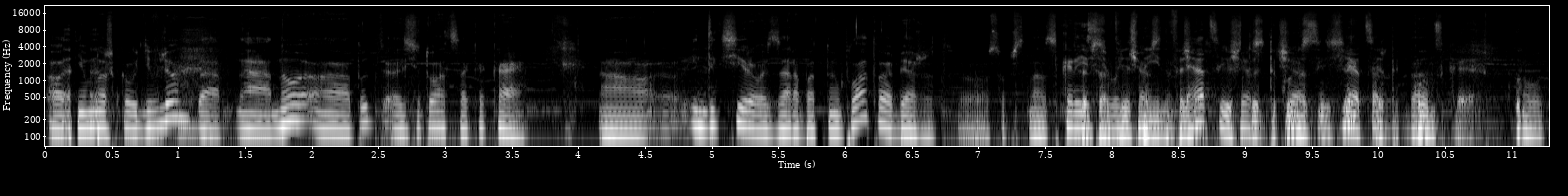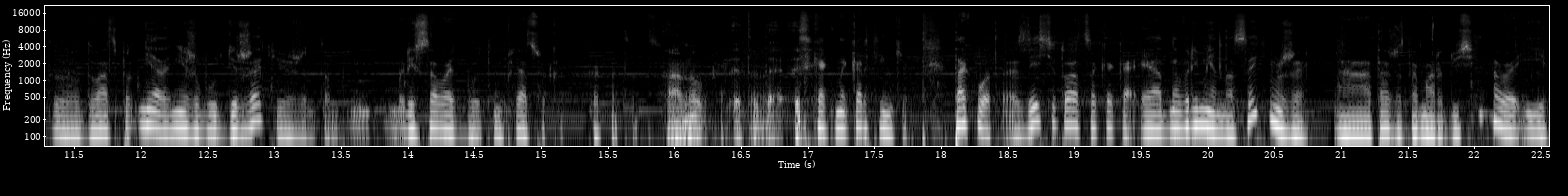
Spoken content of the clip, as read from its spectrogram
вот, немножко удивлен, да. А, но а, тут э, ситуация какая? А, индексировать заработную плату обяжет, э, собственно, скорее всего, часто. инфляции, что ли? Так у нас инфляция это конская. Вот, 20... Э, нет, они же будут держать ее же, там, рисовать будут инфляцию, как, как этот... А, ну, это да. Как на картинке. Так вот, здесь ситуация какая? И одновременно с этим же а, та же Тамара Дюсинова и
